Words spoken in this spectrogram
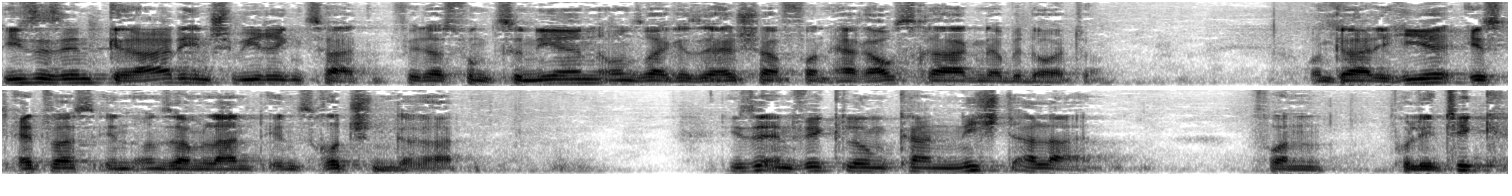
Diese sind gerade in schwierigen Zeiten für das Funktionieren unserer Gesellschaft von herausragender Bedeutung. Und gerade hier ist etwas in unserem Land ins Rutschen geraten. Diese Entwicklung kann nicht allein von Politik,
